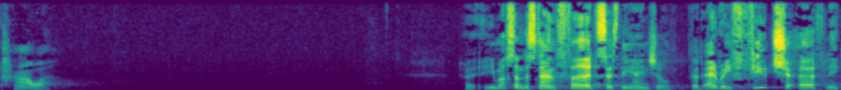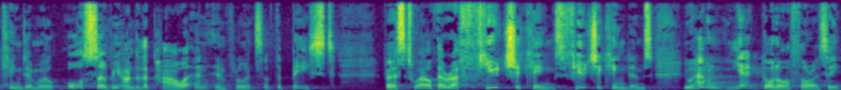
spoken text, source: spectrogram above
power. Uh, you must understand, third, says the angel, that every future earthly kingdom will also be under the power and influence of the beast. Verse 12 there are future kings, future kingdoms, who haven't yet got authority,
